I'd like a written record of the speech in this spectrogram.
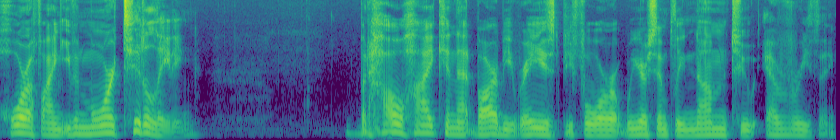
horrifying, even more titillating. But how high can that bar be raised before we are simply numb to everything?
